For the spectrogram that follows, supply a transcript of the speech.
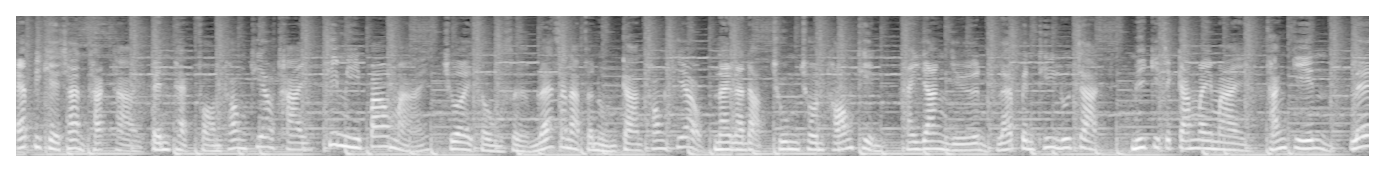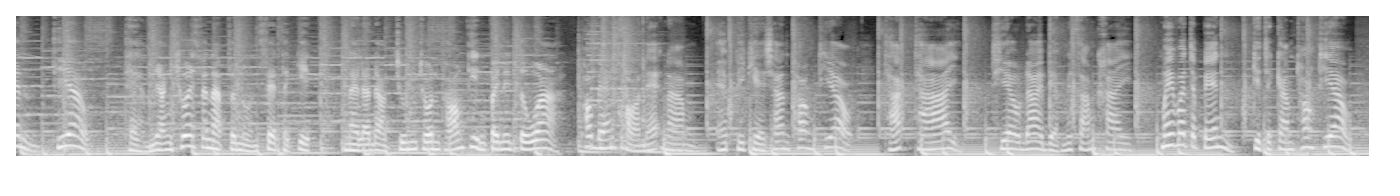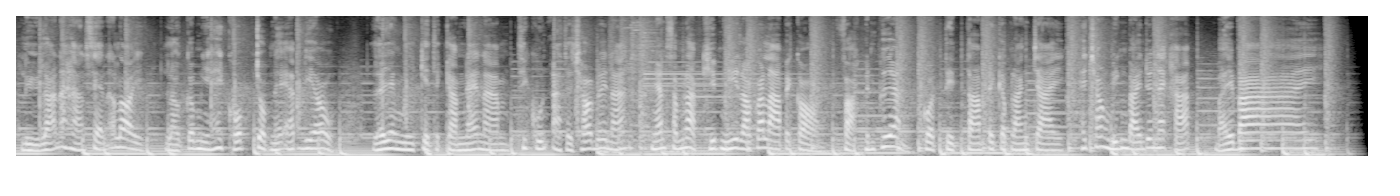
แอปพลิเคชันทักทายเป็นแพลตฟอร์มท่องเที่ยวไทย ที่มีเป้าหมาย ช่วยส่งเสริมและสนับสนุนการท่องเที่ยว ในระดับชุมชนท้องถิ่น ให้ยั่งยืน และเป็นที่รู้จัก มีกิจกรรมใหม่ๆ ทั้งกิน เล่น เที่ยว แถมยังช่วยสนับสนุนเศรษฐกิจ ในระดับชุมชนท้องถิ่นไปในตัว พ่อแบงค์ขอแนะนำแอปพลิเคชันท่องเที่ยว ทักทาย เที่ยวได้แบบไม่ซ้ำใคร ไม่ว่าจะเป็นกิจกรรมท่องเที่ยว หรือร้านอาหารแสนอร่อย เราก็มีให้ครบจบในแอปเดียว และยังมีกิจกรรมแนะนำที่คุณอาจจะชอบด้วยนะ งั้นสำหรับคลิปนี้เราก็ลาไปก่อน ฝากเพื่อนๆ กดติดตามเป็นกำลังใจให้ช่องบิงบายด้วยนะครับบ๊ายบาย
